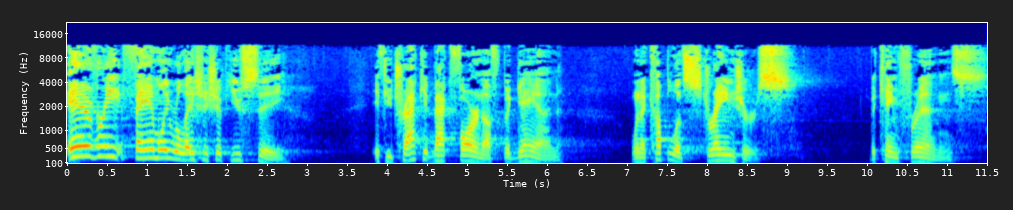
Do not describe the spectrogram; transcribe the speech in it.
every family relationship you see, if you track it back far enough, began when a couple of strangers became friends,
